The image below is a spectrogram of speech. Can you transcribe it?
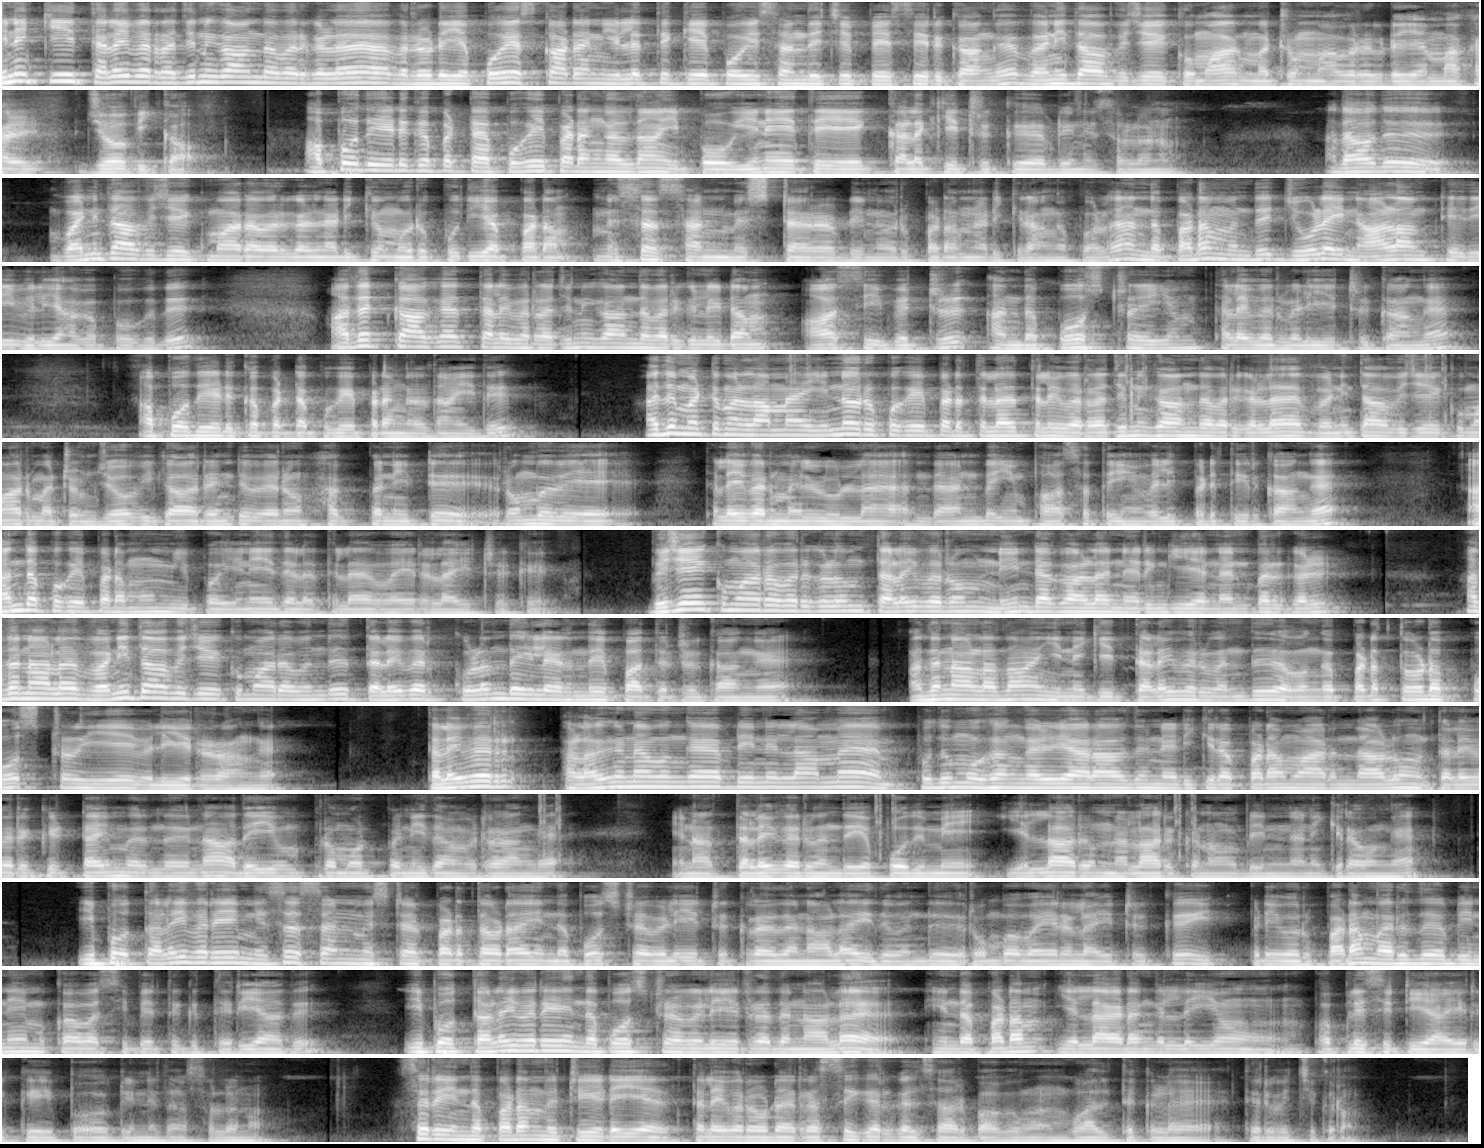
இன்னைக்கு தலைவர் ரஜினிகாந்த் அவர்களை அவருடைய போயஸ் கார்டன் இல்லத்துக்கே போய் சந்தித்து பேசியிருக்காங்க வனிதா விஜயகுமார் மற்றும் அவருடைய மகள் ஜோவிகா. அப்போது எடுக்கப்பட்ட புகைப்படங்கள் தான் இப்போது இணையத்தையே கலக்கிட்டுருக்கு அப்படின்னு சொல்லணும். அதாவது வனிதா விஜயகுமார் அவர்கள் நடிக்கும் ஒரு புதிய படம் மிஸ்ஸஸ் அண்ட் மிஸ்டர் அப்படின்னு ஒரு படம் நடிக்கிறாங்க போல். அந்த படம் வந்து ஜூலை நாலாம் தேதி வெளியாக போகுது. அதற்காக தலைவர் ரஜினிகாந்த் அவர்களிடம் ஆசி பெற்று அந்த போஸ்டரையும் தலைவர் வெளியிட்டிருக்காங்க. அப்போது எடுக்கப்பட்ட புகைப்படங்கள் தான் இது. அது மட்டும் இல்லாமல் இன்னொரு புகைப்படத்தில் தலைவர் ரஜினிகாந்த் அவர்களை வனிதா விஜயகுமார் மற்றும் ஜோவிகா ரெண்டு பேரும் ஹக் பண்ணிட்டு ரொம்பவே தலைவர் மேல் உள்ள அந்த அன்பையும் பாசத்தையும் வெளிப்படுத்தியிருக்காங்க. அந்த புகைப்படமும் இப்போ இணையதளத்தில் வைரல் ஆயிட்டிருக்கு. விஜயகுமார் அவர்களும் தலைவரும் நீண்டகால நெருங்கிய நண்பர்கள். அதனால் வனிதா விஜயகுமாரை வந்து தலைவர் குழந்தையிலேருந்தே பார்த்துட்ருக்காங்க அதனால தான் இன்னைக்கு தலைவர் வந்து அவங்க படத்தோட போஸ்டரையே வெளியிடுறாங்க. தலைவர் பழகுனவங்க அப்படின்னு இல்லாமல் புதுமுகங்கள் யாராவது நடிக்கிற படமாக இருந்தாலும் தலைவருக்கு டைம் இருந்ததுன்னா அதையும் ப்ரமோட் பண்ணி தான் விடுறாங்க. ஏன்னா தலைவர் வந்து எப்போதுமே எல்லாரும் நல்லா இருக்கணும் அப்படின்னு நினைக்கிறவங்க. இப்போது தலைவரே மிஸ்ஸஸ் அண்ட் மிஸ்டர் படத்தோட இந்த போஸ்டரை வெளியிட்டிருக்கிறதுனால இது வந்து ரொம்ப வைரல் ஆயிட்டிருக்கு. இப்படி ஒரு படம் வருது அப்படின்னே முக்கால்வாசி பேர்த்துக்கு தெரியாது. இப்போது தலைவரே இந்த போஸ்டரை வெளியிடுறதுனால இந்த படம் எல்லா இடங்கள்லையும் பப்ளிசிட்டி ஆகிருக்கு இப்போது அப்படின்னு தான் சொல்லணும். சரி இந்த படம் வெற்றியடைய தலைவரோட ரசிகர்கள் சார்பாகவும் வாழ்த்துக்களை தெரிவிச்சுக்கிறோம்.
